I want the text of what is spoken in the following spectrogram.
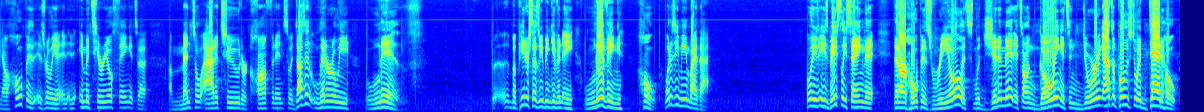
Now, hope is, really an, an, immaterial thing, it's a, a mental attitude or confidence, so it doesn't literally live. Uh, but Peter says we've been given a living hope. What does he mean by that? Well, he's basically saying that that our hope is real, it's legitimate, it's ongoing, it's enduring, as opposed to a dead hope.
